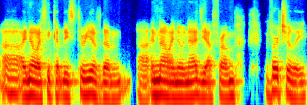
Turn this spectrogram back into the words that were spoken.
uh, I know I think at least three of them, uh, and now I know Nadia from virtually,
